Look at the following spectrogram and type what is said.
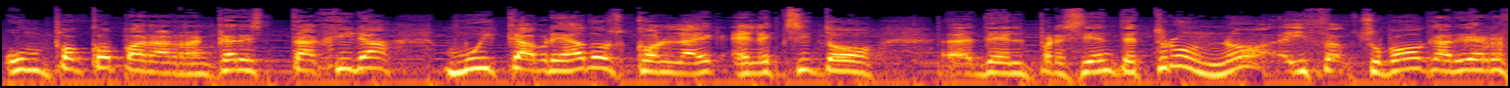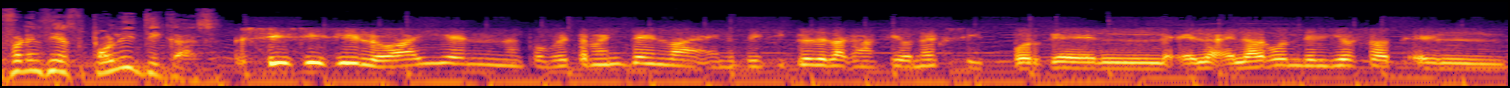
un poco para arrancar esta gira muy cabreados con la- el éxito eh, del presidente Trump, ¿no? Hizo, supongo que haría referencias políticas. Sí, sí, sí, lo hay en, concretamente en, la- en el principio de la canción Exit, porque el, el, el álbum del Joshua, el,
